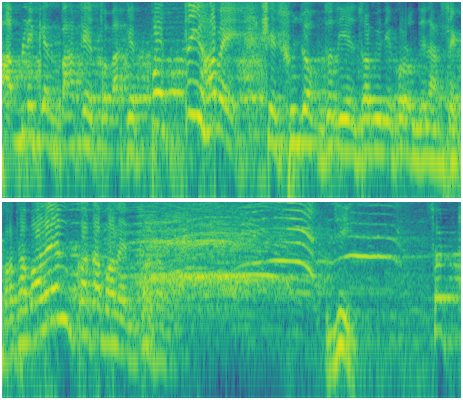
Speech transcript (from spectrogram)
পাবলিকের বাটে তোমাকে পড়তেই হবে। সে সুযোগ যদি জমিনে কোনোদিন আসে, কথা বলেন কথা বলেন, কথা। জি। ছোট্ট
